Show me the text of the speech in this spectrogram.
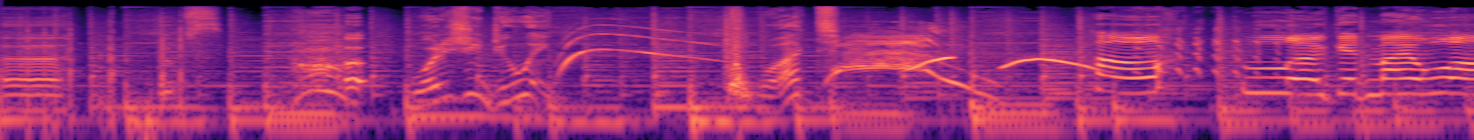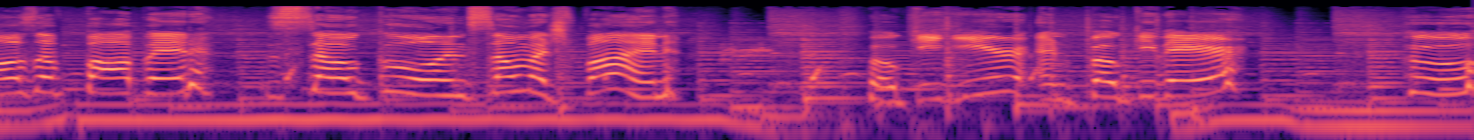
Uh. Uh, what is she doing? What? Oh, look at my walls of puppet. So cool and so much fun. Pokey here and pokey there. Who?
